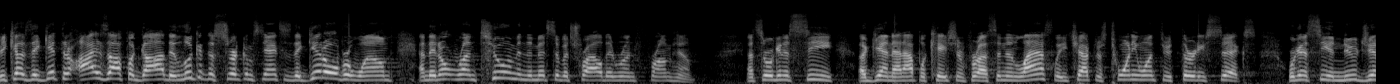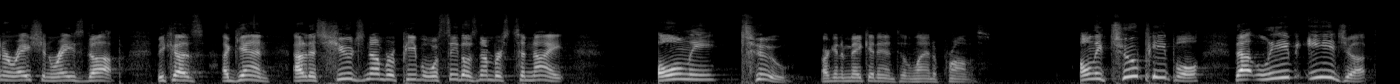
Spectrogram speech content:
Because they get their eyes off of God, they look at the circumstances, they get overwhelmed, and they don't run to Him in the midst of a trial, they run from Him. And so we're going to see, again, that application for us. And then lastly, chapters 21 through 36, we're going to see a new generation raised up. Because, again, out of this huge number of people, we'll see those numbers tonight, only two are going to make it into the land of promise. Only two people that leave Egypt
